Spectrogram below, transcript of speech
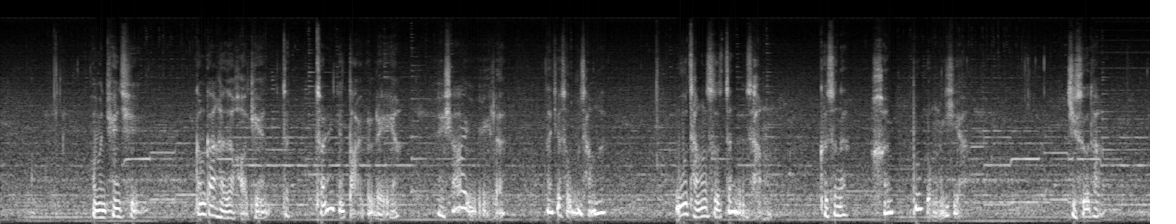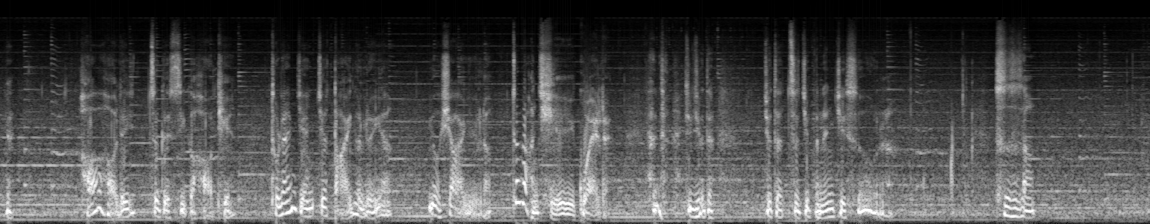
我们天气刚刚还是好天，这突然间打一个雷呀，要下雨了，那就是无常啊。无常是正常，可是呢，很不容易啊，接受它。好好的，这个是一个好天，突然间就打一个雷啊，又下雨了，这个很奇怪的，就觉得觉得自己不能接受了。事实上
